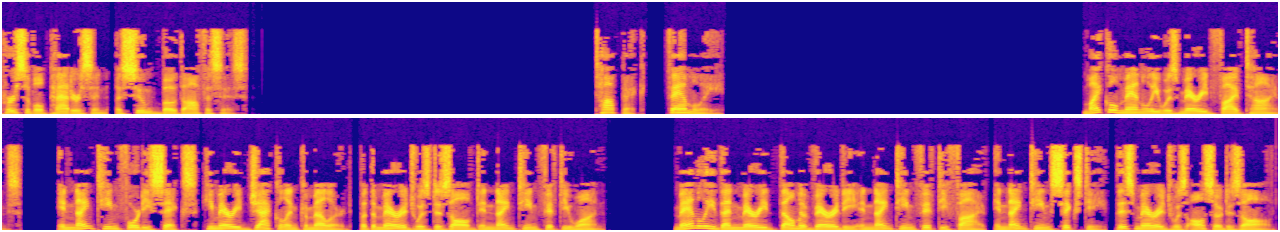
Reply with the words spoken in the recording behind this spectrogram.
Percival Patterson, assumed both offices. Family Michael Manley was married five times. In 1946, he married Jacqueline Camellard, but the marriage was dissolved in 1951. Manley then married Thelma Verity in 1955. In 1960, this marriage was also dissolved.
